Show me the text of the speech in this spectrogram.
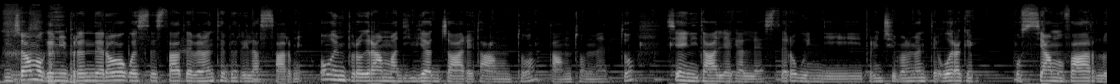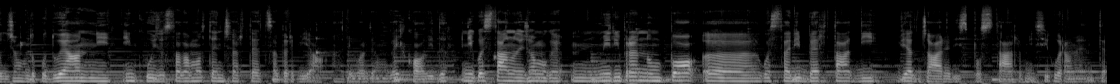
Diciamo che mi prenderò quest'estate veramente per rilassarmi. Ho in programma di viaggiare tanto, tanto ammetto, sia in Italia che all'estero, quindi principalmente ora che possiamo farlo, diciamo dopo due anni in cui c'è stata molta incertezza per via, eh, ricordiamo, del Covid. Quindi quest'anno diciamo che mm, mi riprendo un po' eh, questa libertà di viaggiare, di spostarmi sicuramente.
